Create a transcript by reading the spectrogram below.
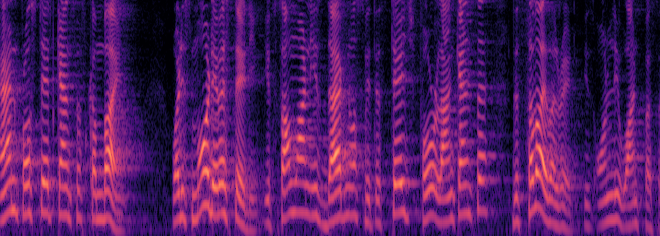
and prostate cancers combined. What is more devastating, if someone is diagnosed with a stage 4 lung cancer, the survival rate is only 1%.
